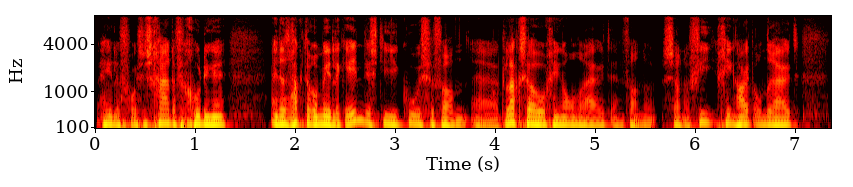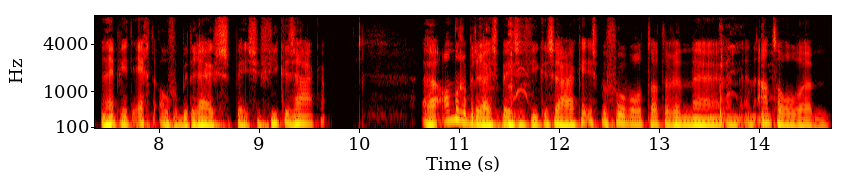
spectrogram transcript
hele forse schadevergoedingen. En dat hakt er onmiddellijk in. Dus die koersen van uh, Glaxo gingen onderuit en van Sanofi ging hard onderuit. Dan heb je het echt over bedrijfsspecifieke zaken. Uh, andere bedrijfsspecifieke zaken is bijvoorbeeld dat er een, een, een aantal um,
